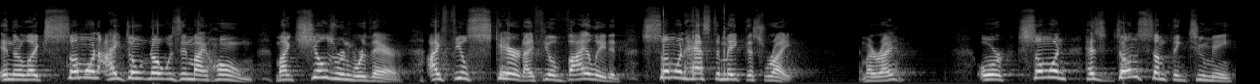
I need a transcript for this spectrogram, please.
and they're like, Someone I don't know was in my home. My children were there. I feel scared. I feel violated. Someone has to make this right. Am I right? Or someone has done something to me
